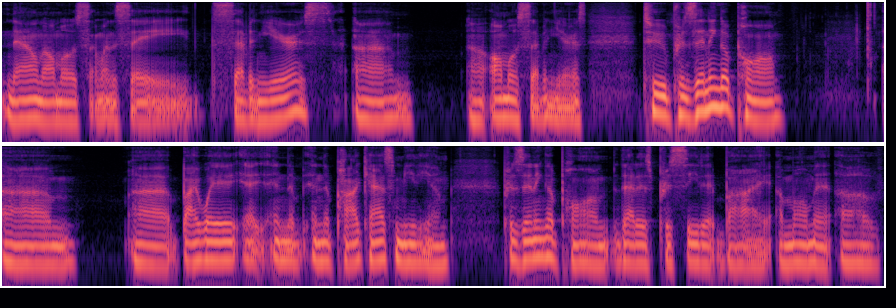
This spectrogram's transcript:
now almost, I want to say, seven years um, uh, almost seven years, to presenting a poem um, uh, by way uh, in the in the podcast medium, presenting a poem that is preceded by a moment of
